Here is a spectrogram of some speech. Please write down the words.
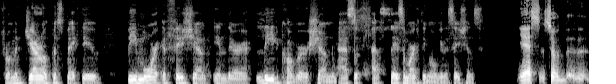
from a general perspective be more efficient in their lead conversion as as sales and marketing organizations? Yes. So the,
